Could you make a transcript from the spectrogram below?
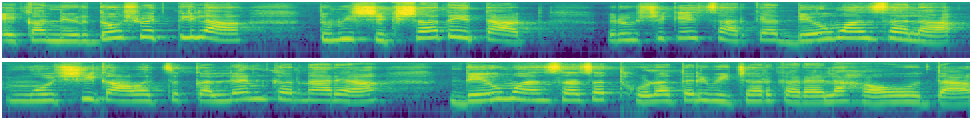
एका निर्दोष व्यक्तीला तुम्ही शिक्षा देतात. ऋषिकेशसारख्या देव माणसाला मुळशी गावाचं कल्याण करणाऱ्या देव माणसाचा थोडा तरी विचार करायला हवा होता.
